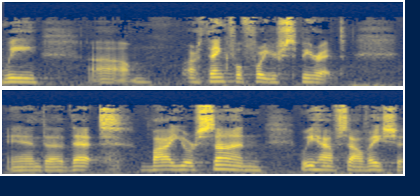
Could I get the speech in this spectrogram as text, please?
We um, are thankful for your spirit, and uh, that by your Son we have salvation.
